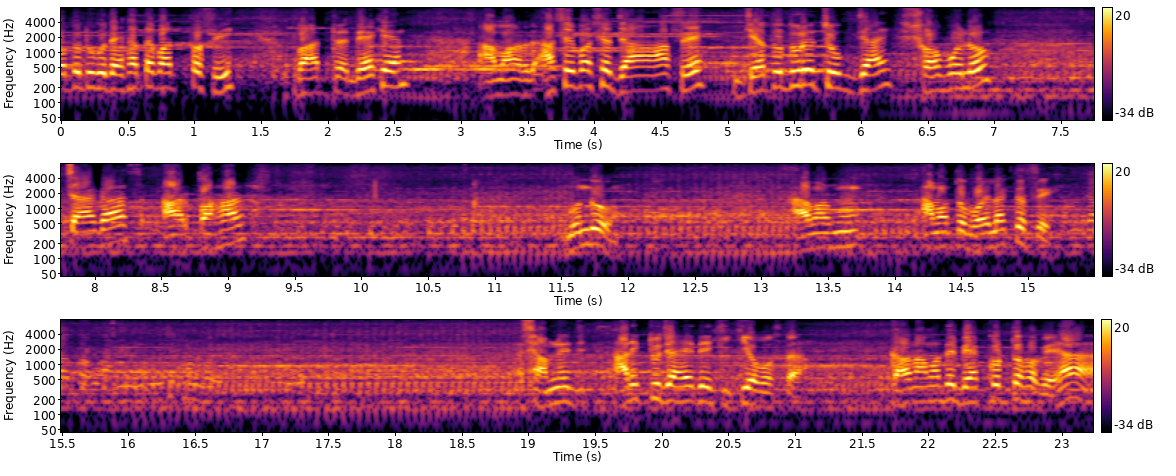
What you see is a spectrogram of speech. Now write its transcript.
কতটুকু দেখাতে পারতেছি বাট দেখেন, আমার আশেপাশে যা আছে, যত দূরে চোখ যায়, সব হলো চা গাছ আর পাহাড়। বন্ধু, আমার আমার তো ভয় লাগতেছে। সামনে আরেকটু যাই দেখি কি অবস্থা। কারণ আমাদের ব্যাক করতে হবে হ্যাঁ?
